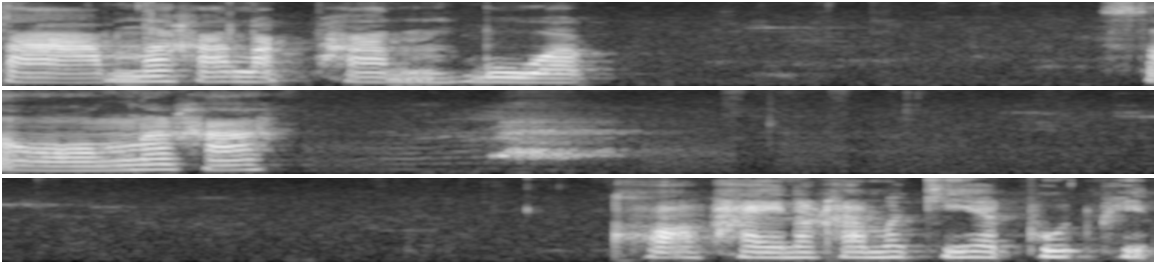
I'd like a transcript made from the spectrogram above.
สามนะคะ หลักพันบวกสองนะคะ ขออภัยนะคะ เมื่อกี้พูดผิด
